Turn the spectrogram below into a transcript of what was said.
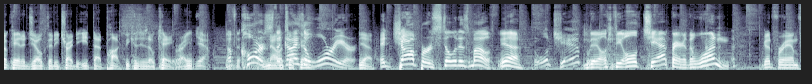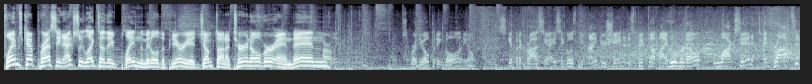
okay to joke that he tried to eat that puck because he's okay, right? Yeah. Of course, Now the it's guy's okay? a warrior. Yeah. And Chomper's still in his mouth. Yeah. Old champ. The, old- the old champer, the one. Good for him. Flames kept pressing. Actually liked how they played in the middle of the period. Jumped on a turnover and then Harley scored the opening goal, and he'll skip it across the ice. It goes behind Duchene and is picked up by Huberdeau, who walks in and drops it.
